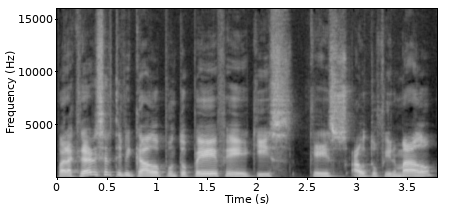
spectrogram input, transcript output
Para crear el certificado .pfx, que es autofirmado,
